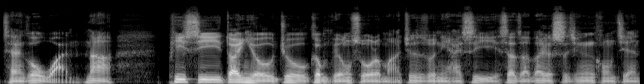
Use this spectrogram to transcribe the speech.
才能够玩。那 PC 端游就更不用说了嘛，就是说你还是也是要找到一个时间跟空间。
